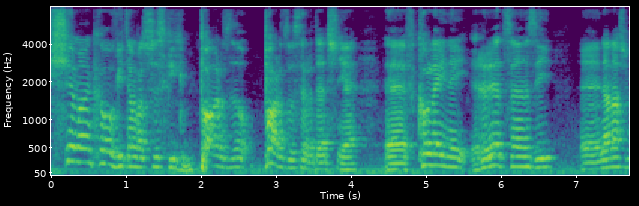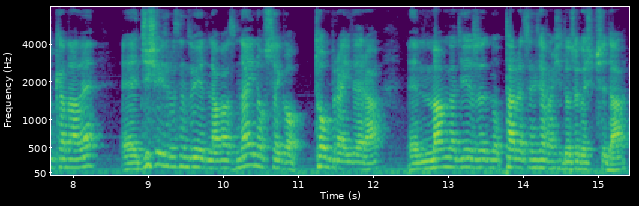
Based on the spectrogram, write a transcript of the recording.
Siemanko, witam was wszystkich bardzo, bardzo serdecznie e, w kolejnej recenzji e, na naszym kanale. E, Dzisiaj zrecenzuję dla was najnowszego Tomb Raidera. Mam nadzieję, że no, ta recenzja wam się do czegoś przyda.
